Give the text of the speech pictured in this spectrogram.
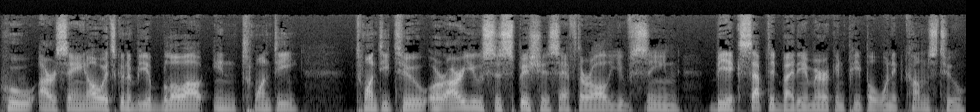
who are saying, "Oh, it's going to be a blowout in 2022," or are you suspicious after all you've seen be accepted by the American people when it comes to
